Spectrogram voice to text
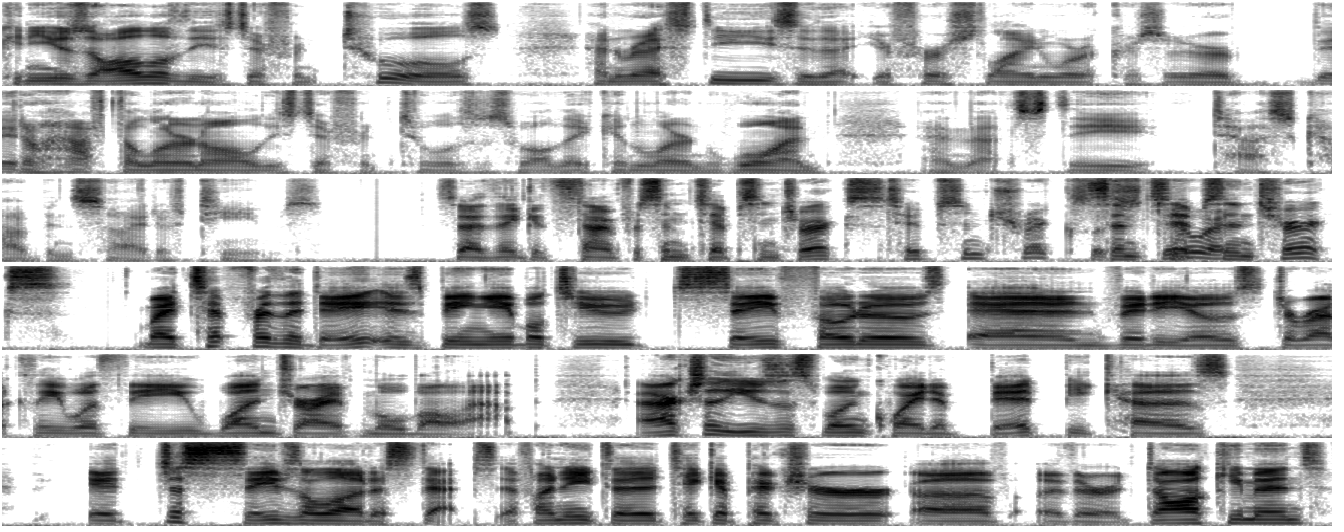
can use all of these different tools and rest easy that your first line workers are they don't have to learn all these different tools as well. They can learn one, and that's the task hub inside of Teams. So I think it's time for some tips and tricks. Tips and tricks. Let's some tips it. and tricks. My tip for the day is being able to save photos and videos directly with the OneDrive mobile app. I actually use this one quite a bit because it just saves a lot of steps. If I need to take a picture of either a document,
